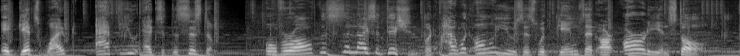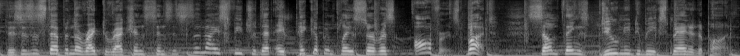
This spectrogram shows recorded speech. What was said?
It gets wiped after you exit the system. Overall, this is a nice addition, but I would only use this with games that are already installed. This is a step in the right direction since this is a nice feature that a pick up and play service offers, but some things do need to be expanded upon.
